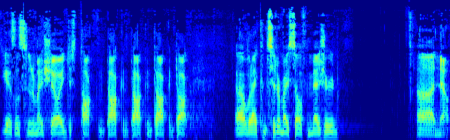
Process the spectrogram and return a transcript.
you guys listen to my show. I just talk and talk and talk and talk and talk. Uh, would I consider myself measured? Uh, no,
